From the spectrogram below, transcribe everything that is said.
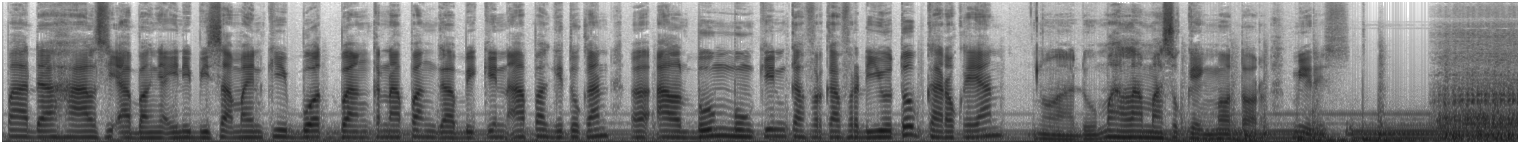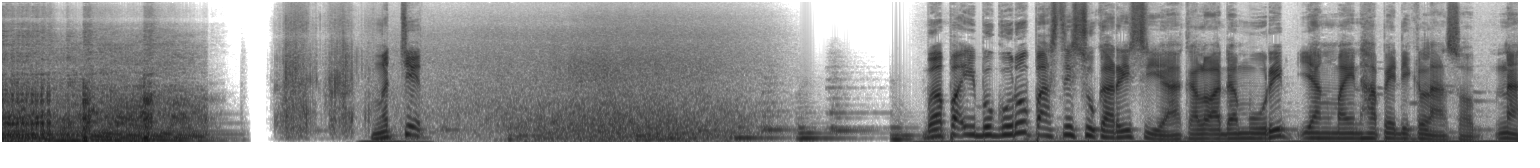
Padahal si abangnya ini bisa main keyboard bang kenapa nggak bikin apa gitu kan? E, album mungkin cover-cover di YouTube karaokean waduh malah masuk geng motor miris Ngecit Bapak ibu guru pasti suka risih ya kalau ada murid yang main HP di kelas sob. Nah,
